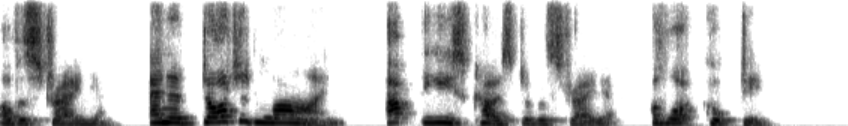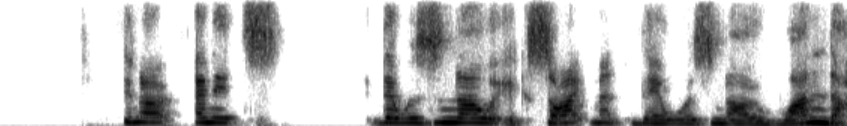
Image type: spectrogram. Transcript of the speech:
of Australia and a dotted line up the east coast of Australia of what Cook did. You know, and it's, there was no excitement, there was no wonder.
